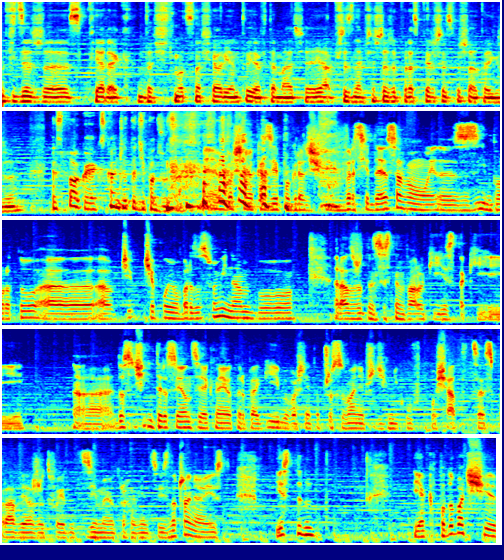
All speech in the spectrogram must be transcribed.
Widzę, że Spierek dość mocno się orientuje w temacie. Ja przyznam się szczerze, po raz pierwszy słyszę o tej grze. Spoko, jak skończę, to ci podrzucę. Miałem właśnie okazję pograć w wersję DS-ową e, z importu, a, a ciepło ją bardzo wspominam, bo raz, że ten system walki jest taki dosyć interesujący jak na JRPG, bo właśnie to przesuwanie przeciwników po siatce sprawia, że twoje decyzje mają trochę więcej znaczenia. Jest, jest ten jak podoba Ci się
